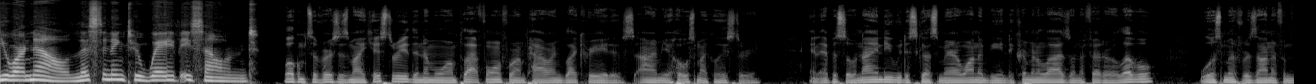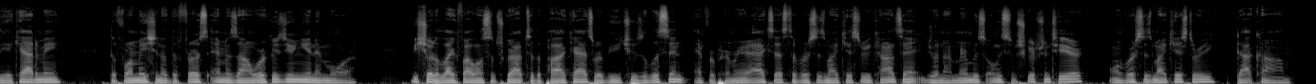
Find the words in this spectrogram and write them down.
You are now listening to Wavy Sound. Welcome to Versus Mike History, the number one platform for empowering black creatives. I'm your host, Michael History. In episode 90, we discuss marijuana being decriminalized on the federal level, Will Smith resigning from the academy, the formation of the first Amazon Workers Union, and more. Be sure to like, follow, and subscribe to the podcast wherever you choose to listen. And for premier access to Versus Mike History content, join our members only subscription tier on versusmikehistory.com.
